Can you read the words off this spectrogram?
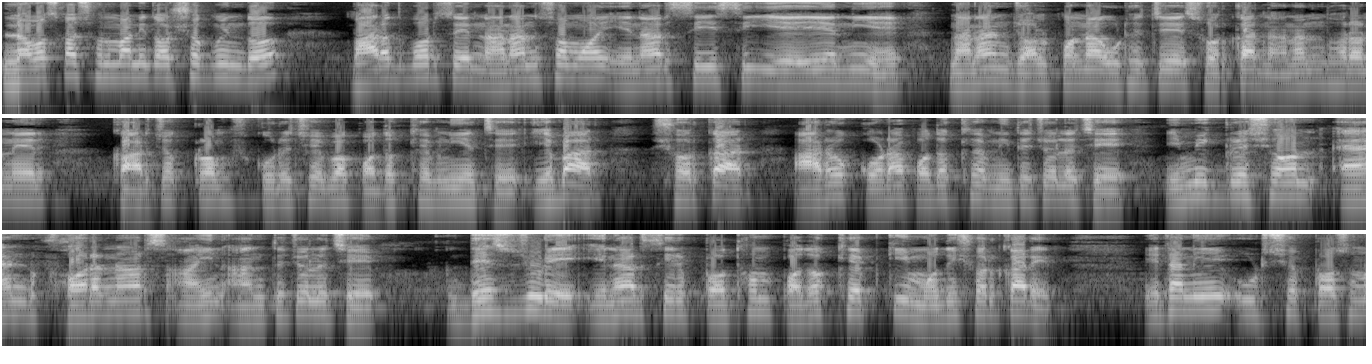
নমস্কার সম্মানী দর্শকবৃন্দ, ভারতবর্ষে নানান সময় এনআরসি সিএএ নিয়ে নানান জল্পনা উঠেছে, সরকার নানান ধরনের কার্যক্রম করেছে বা পদক্ষেপ নিয়েছে। এবার সরকার আরও কড়া পদক্ষেপ নিতে চলেছে ইমিগ্রেশন অ্যান্ড ফরেনার্স আইন আনতে চলেছে। দেশ জুড়ে এনআরসির প্রথম পদক্ষেপ কি মোদী সরকারের? এটা নিয়ে উঠছে প্রশ্ন।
